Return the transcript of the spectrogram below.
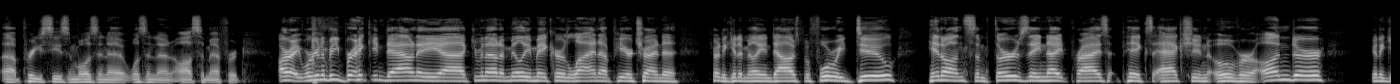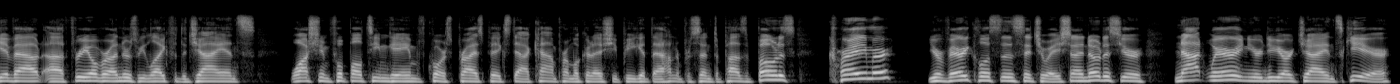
uh, preseason wasn't a wasn't an awesome effort. All right, we're gonna be breaking down a uh, giving out a million maker lineup here, trying to trying to get a million dollars. Before we do, hit on some Thursday night prize picks action over under. Gonna give out uh, three over unders we like for the Giants. Washington football team game, of course, prizepicks.com, promo code SGP, get that 100% deposit bonus. Kramer, you're very close to the situation. I notice you're not wearing your New York Giants gear,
